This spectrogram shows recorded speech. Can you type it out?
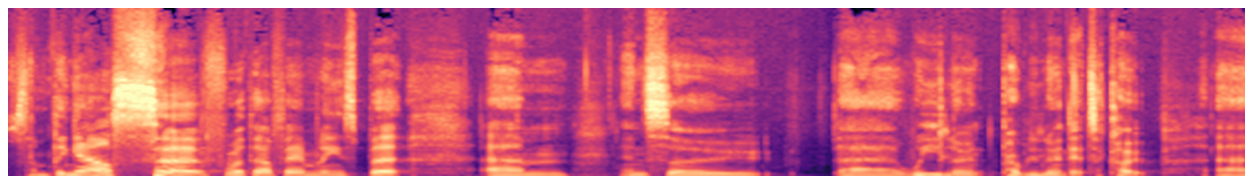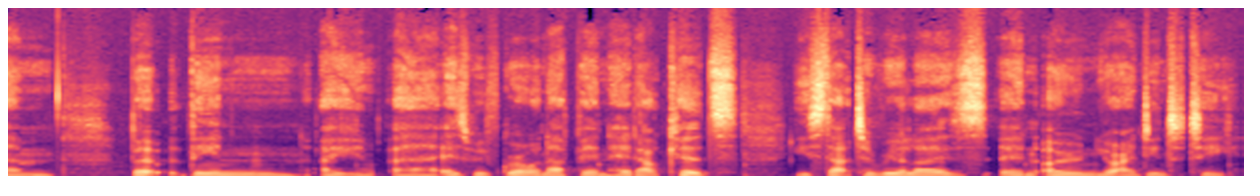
something else uh, with our families, but um, and so uh, we learned probably learned that to cope. Um, but then, I, uh, as we've grown up and had our kids, you start to realise and own your identity.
